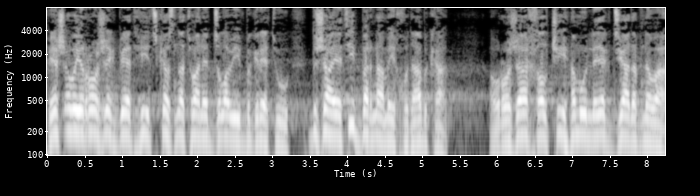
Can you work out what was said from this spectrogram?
پێش ئەوەی ڕۆژێک بێت هیچ کەس نەتوانێت جڵەوی بگرێت و دژایەتی بەرنامەی خودا بکات ئەو ڕۆژە خەڵکی هەموو لە یەک جیا دەبنەوە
